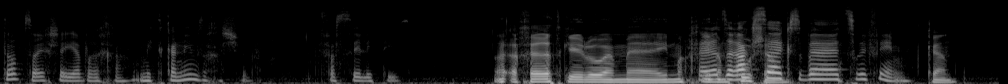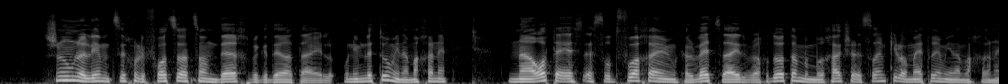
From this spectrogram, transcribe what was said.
טוב צריך שיהיה בריכה. מתקנים זה חשוב. facilities. אחרת כאילו הם אה, ינמק- אחרת זה רק ינמקו שם. סקס בצריפים. כן. שני אומללים הצליחו לפרוץ לעצמם דרך בגדר התיל, ונמלטו מן המחנה. נערות האס-אס רדפו אחריהם עם כלבי ציד ולכדו אותם במרחק של 20 קילומטרים מן המחנה,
